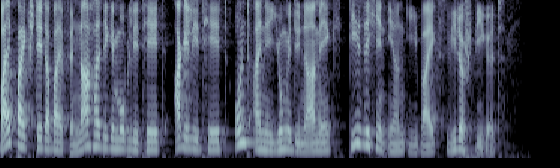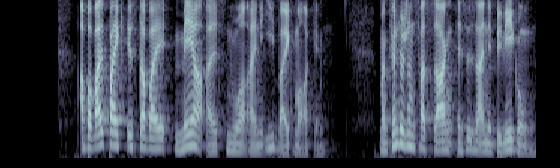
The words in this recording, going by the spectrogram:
Waldbike steht dabei für nachhaltige Mobilität, Agilität und eine junge Dynamik, die sich in ihren E-Bikes widerspiegelt. Aber Waldbike ist dabei mehr als nur eine E-Bike-Marke. Man könnte schon fast sagen, es ist eine Bewegung,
